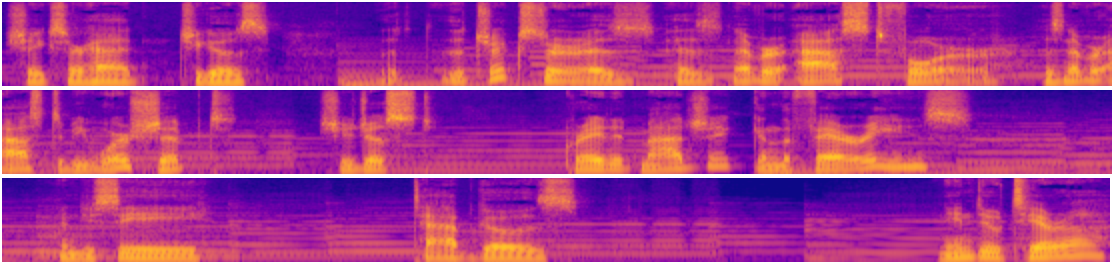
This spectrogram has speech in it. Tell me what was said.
Shakes her head. She goes, "The the trickster has has never asked for has never asked to be worshipped. She just created magic and the fairies." And you see, Tab goes, "In Indoterra,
